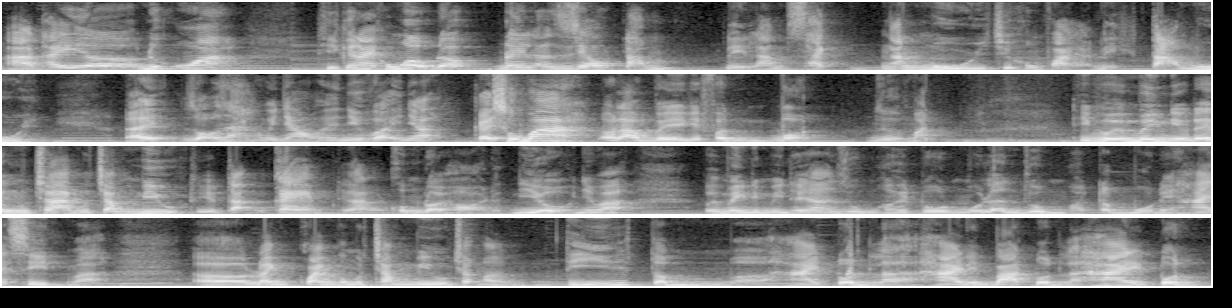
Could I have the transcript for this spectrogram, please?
à thay uh, nước hoa thì cái này không hợp đâu. Đây là gel tắm để làm sạch ngăn mùi chứ không phải là để tạo mùi. Đấy rõ ràng với nhau là như vậy nhá. Cái số 3 đó là về cái phần bột rửa mặt. Thì với mình thì đây một chai 100ml thì tặng kèm thì các bạn không đòi hỏi được nhiều. Nhưng mà với mình thì mình thấy là dùng hơi tốn mỗi lần dùng khoảng tầm 1 đến 2 xịt mà uh, loanh quanh có 100 ml chắc là tí tầm ờ, uh, 2 tuần là 2 đến 3 tuần là 2 đến tuần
